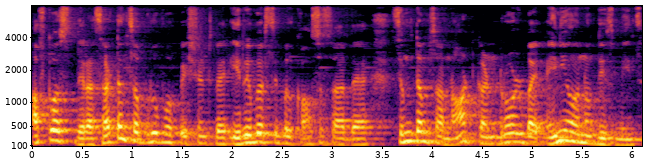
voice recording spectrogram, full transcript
of course there are certain subgroup of patients where irreversible causes are there. Symptoms are not controlled by any one of these means.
